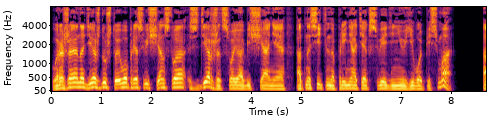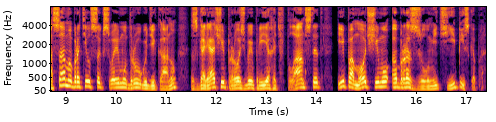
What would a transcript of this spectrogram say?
выражая надежду, что его преосвященство сдержит свое обещание относительно принятия к сведению его письма, а сам обратился к своему другу-декану с горячей просьбой приехать в Пламстед и помочь ему образумить епископа.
